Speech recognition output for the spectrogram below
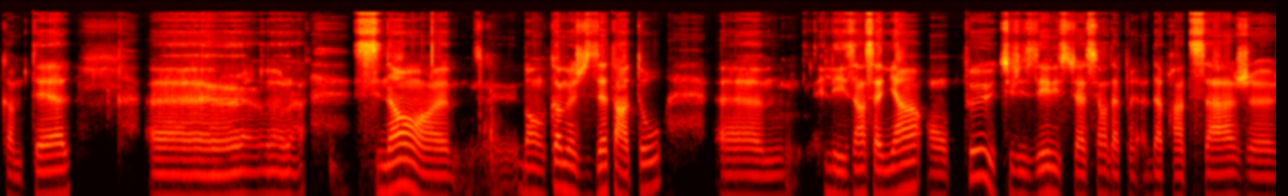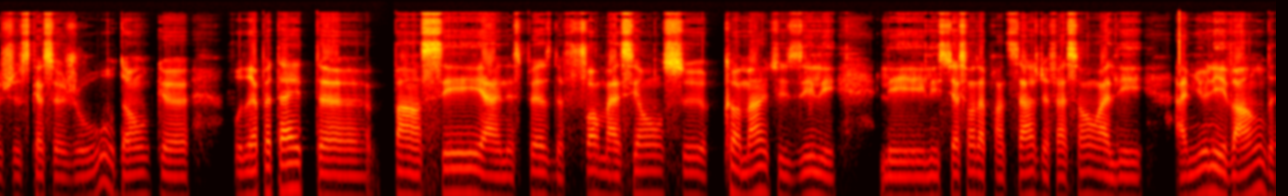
comme tel. Euh, sinon, euh, bon, comme je disais tantôt, euh, les enseignants, on peut utiliser les situations d'appre- d'apprentissage euh, jusqu'à ce jour. Donc, il faudrait peut-être euh, penser à une espèce de formation sur comment utiliser les, les- situations d'apprentissage de façon à, les, à mieux les vendre.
